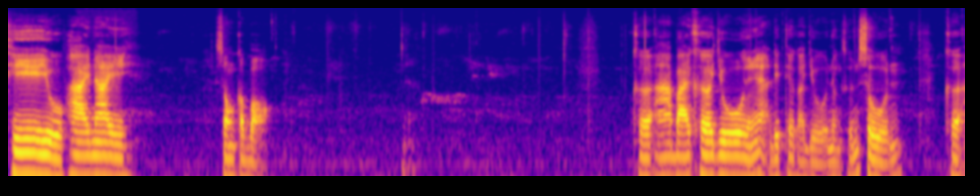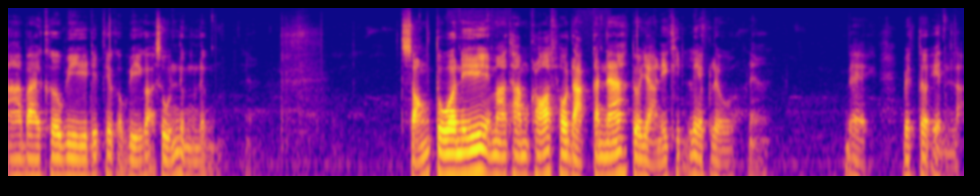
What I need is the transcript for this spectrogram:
t อยู่ภายในทรงกระบอกเคอร์ r by เคอร์ u อย่างเนี้ยดิฟเทียบกับ u 100เคอร์ r by เคอร์ v ดิฟเทียบกับ v ก็ 011 สองตัวนี้มาทำ cross product กันนะ ตัวอย่างนี้คิดเลขเร็วนะได้เวกเตอร์ n ละ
